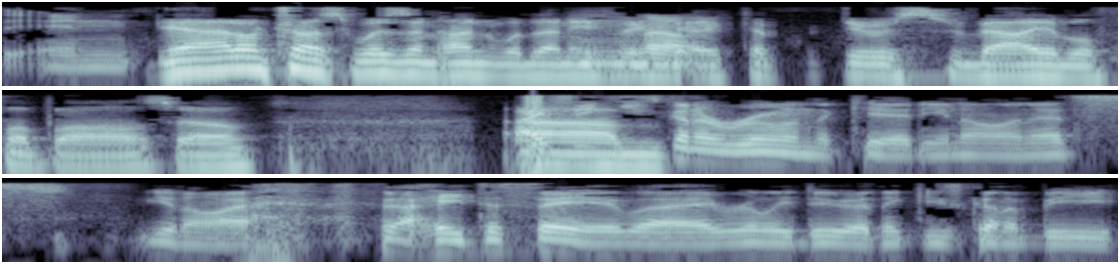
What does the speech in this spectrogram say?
in yeah, I don't trust Whisenhunt with anything no. that could produce valuable football. So I think he's um, going to ruin the kid, you know, and that's you know I I hate to say it, but I really do. I think he's going to be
